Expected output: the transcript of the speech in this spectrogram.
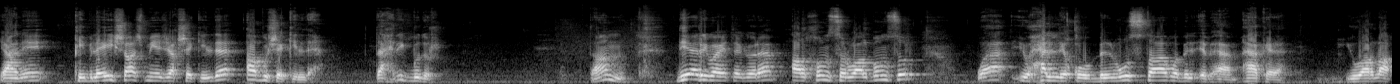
Yani kıbleyi şaşmayacak şekilde a bu şekilde. Tahrik budur. Tamam mı? Diğer rivayete göre el-hunsur vel-bunsur ve yuhalliku bil-vusta ve bil-ibham. Hakere. Yuvarlak.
